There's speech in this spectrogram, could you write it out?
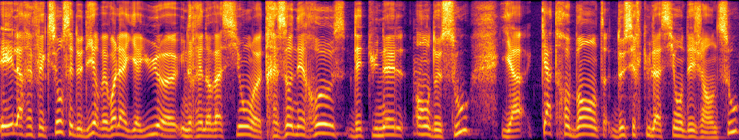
Et la réflexion, c'est de dire, ben voilà, il y a eu euh, une rénovation euh, très onéreuse des tunnels en dessous. Il y a quatre bandes de circulation déjà en dessous.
